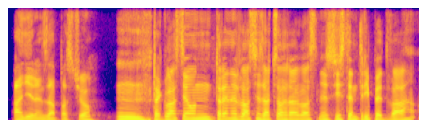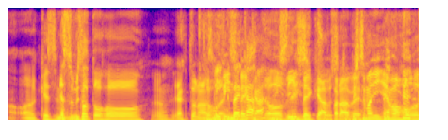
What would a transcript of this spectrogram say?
Ani jeden zápas, čo? Mm, tak vlastne on, tréner vlastne začal hrať vlastne systém 3-5-2. Keď sme... Ja som myslel toho, jak to nazvať? Toho Winbecka? Toho Winbecka práve. By som ani nemohol.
